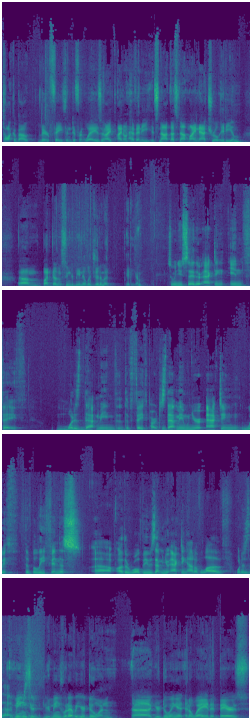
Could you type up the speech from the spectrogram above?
talk about their faith in different ways, and I, I don't have any, it's not, that's not my natural idiom, um, but it doesn't seem to be an illegitimate idiom. So when you say they're acting in faith, what does that mean, the, the faith part? Does that mean when you're acting with the belief in this uh, other worldview? Does that mean you're acting out of love? What does that? It means it means whatever you're doing uh, you're doing it in a way that bears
